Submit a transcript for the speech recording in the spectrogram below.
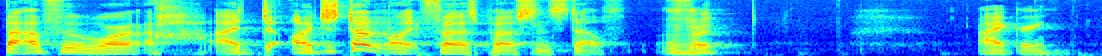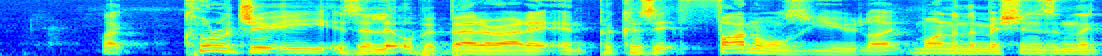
Battlefield One. I, d- I just don't like first person stealth. Mm-hmm. For, I agree. like Call of Duty is a little bit better at it in- because it funnels you. Like one of the missions in the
